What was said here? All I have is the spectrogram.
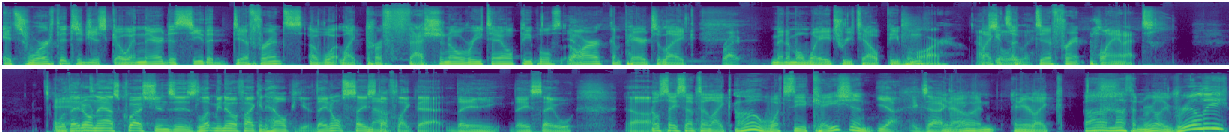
it's worth it to just go in there to see the difference of what like professional retail people are compared to like Right. minimum wage retail people are. Like it's a. Different planet. What they don't ask questions is, "Let me know if I can help you." They don't say stuff like that. They they say, well, uh, They'll say something like, "Oh, what's the occasion?" "Yeah, exactly." you know, and and you're like, "Oh, nothing really." Really?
